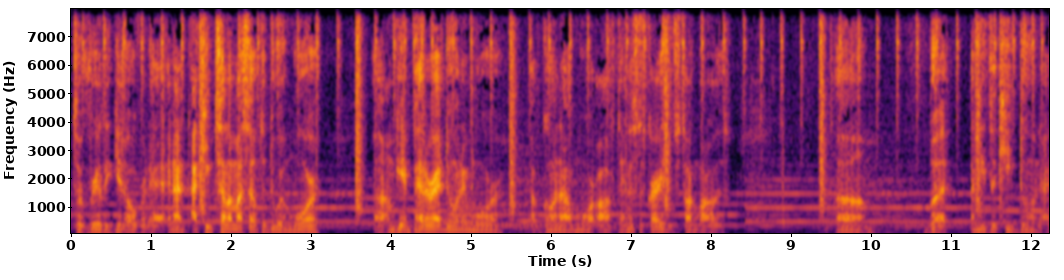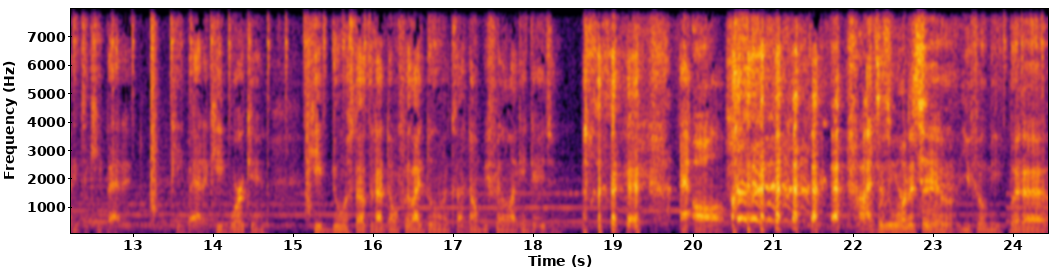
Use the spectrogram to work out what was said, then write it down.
to really get over that and i, I keep telling myself to do it more uh, i'm getting better at doing it more i've gone out more often this is crazy just talking about all this um but I need to keep doing it. I need to keep at it. Keep at it. Keep working. Keep doing stuff that I don't feel like doing because I don't be feeling like engaging at all. I, just want to chill. You feel me? But uh,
